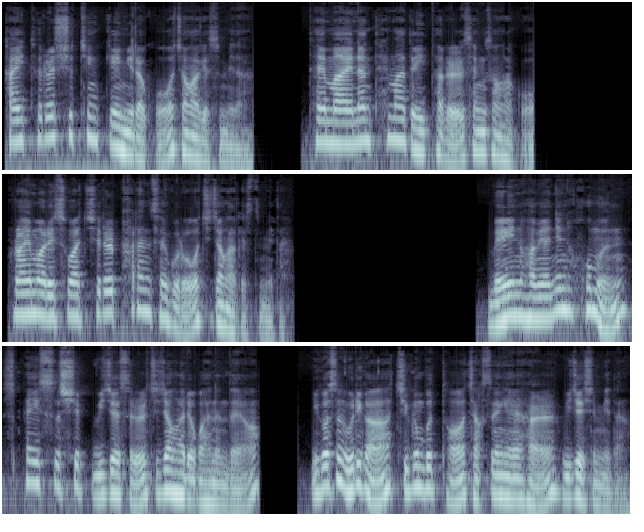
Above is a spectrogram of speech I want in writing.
타이틀을 슈팅 게임이라고 정하겠습니다. 테마에는 테마 데이터를 생성하고 프라이머리 스와치를 파란색으로 지정하겠습니다. 메인 화면인 홈은 스페이스쉽 위젯을 지정하려고 하는데요. 이것은 우리가 지금부터 작성해야 할 위젯입니다.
